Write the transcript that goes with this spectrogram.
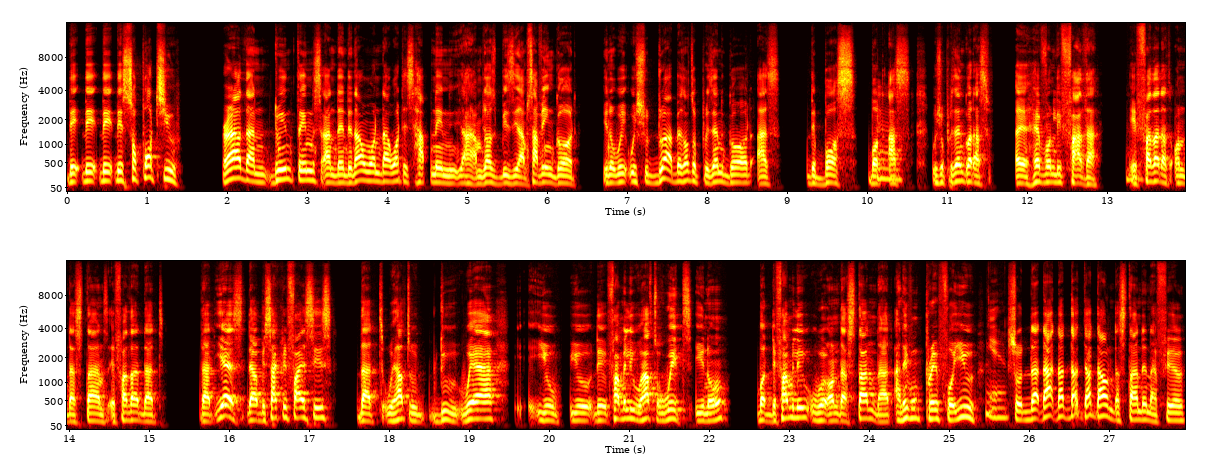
They, they, they, they support you rather than doing things and then they now wonder what is happening. I'm just busy, I'm serving God. You know, we, we should do our best not to present God as the boss, but mm. as we should present God as a heavenly father, a mm. father that understands, a father that that yes, there'll be sacrifices that we have to do where you you the family will have to wait, you know, but the family will understand that and even pray for you. Yeah. So that that that that, that, that understanding I feel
